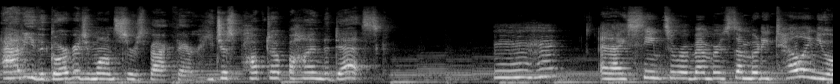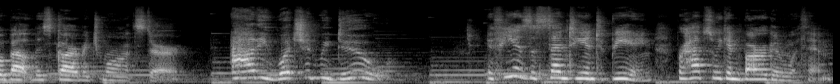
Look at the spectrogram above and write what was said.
Addie, the garbage monster's back there. He just popped up behind the desk. Mm-hmm. And I seem to remember somebody telling you about this garbage monster. Addie, what should we do? If he is a sentient being, perhaps we can bargain with him.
